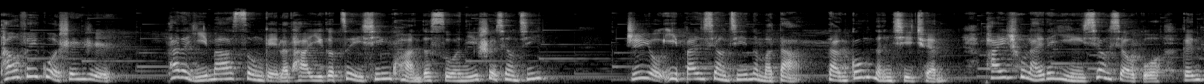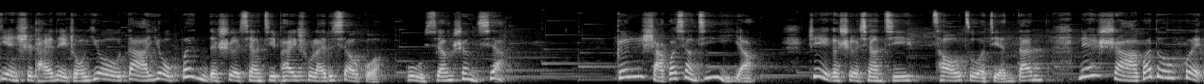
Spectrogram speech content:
唐飞过生日，他的姨妈送给了他一个最新款的索尼摄像机，只有一般相机那么大。但功能齐全，拍出来的影像效果跟电视台那种又大又笨的摄像机拍出来的效果不相上下。跟傻瓜相机一样，这个摄像机操作简单，连傻瓜都会。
